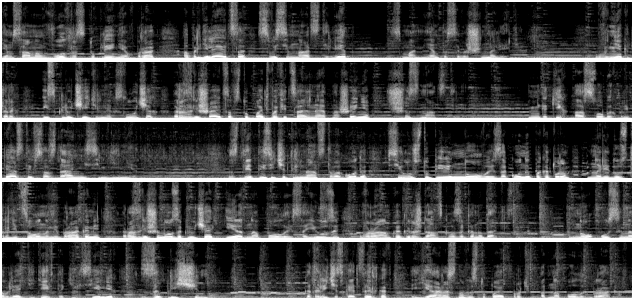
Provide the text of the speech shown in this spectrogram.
Тем самым возраст вступления в брак определяется с 18 лет с момента совершеннолетия. В некоторых исключительных случаях разрешается вступать в официальные отношения с 16 лет. Никаких особых препятствий в создании семьи нет. С 2013 года в силу вступили новые законы, по которым наряду с традиционными браками разрешено заключать и однополые союзы в рамках гражданского законодательства. Но усыновлять детей в таких семьях запрещено. Католическая церковь яростно выступает против однополых браков.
